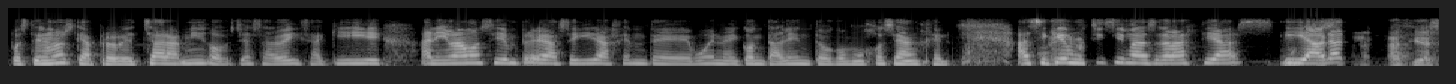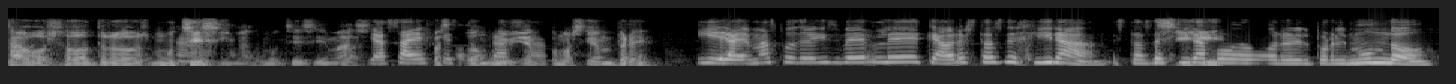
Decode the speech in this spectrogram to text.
pues tenemos que aprovechar, amigos. Ya sabéis, aquí animamos siempre a seguir a gente buena y con talento como José Ángel. Así que muchísimas gracias. Y ahora Muchísimas gracias a vosotros, muchísimas, muchísimas. ya sabes que es pasado tu muy casa. bien, como siempre. Y además podréis verle que ahora estás de gira, estás de Sí. gira por el, por el mundo.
